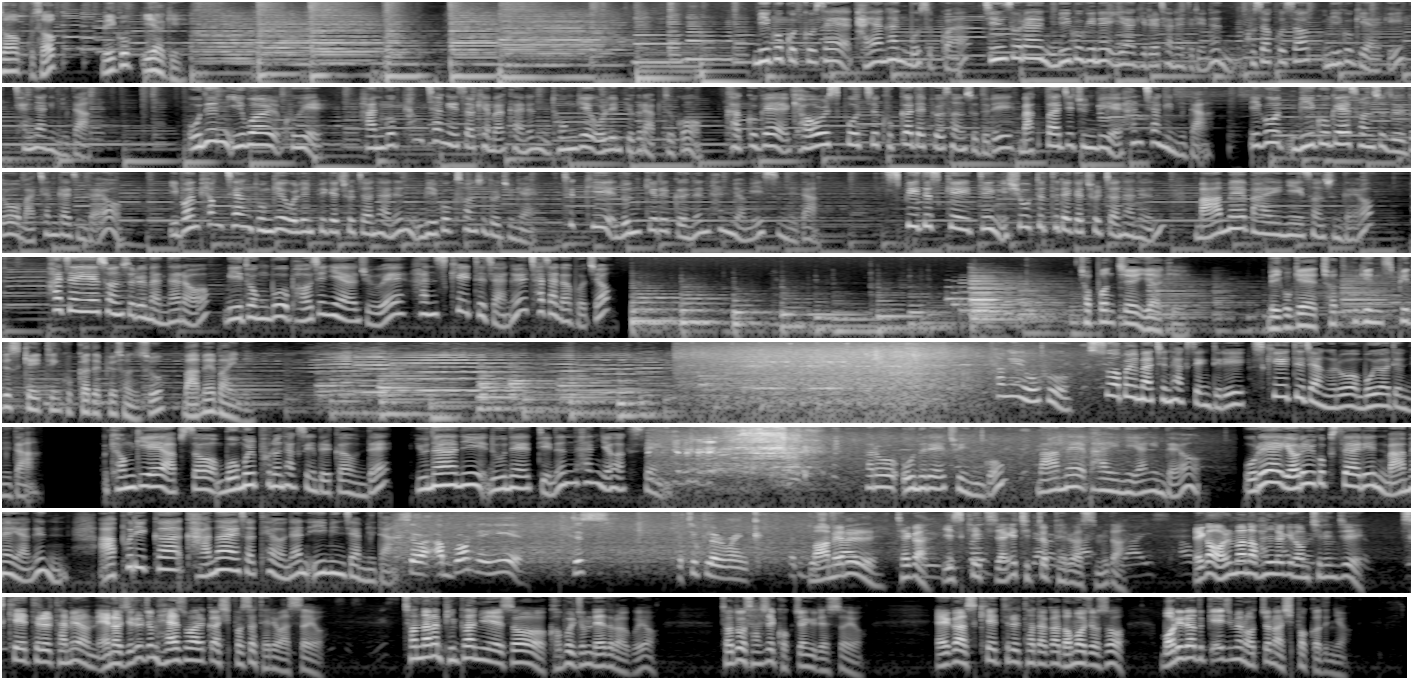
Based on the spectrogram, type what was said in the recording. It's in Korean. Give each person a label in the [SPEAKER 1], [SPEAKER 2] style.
[SPEAKER 1] 구석구석 미국 이야기
[SPEAKER 2] 미국 곳곳의 다양한 모습과 진솔한 미국인의 이야기를 전해드리는 구석구석 미국 이야기 장량입니다. 오는 2월 9일 한국 평창에서 개막하는 동계 올림픽을 앞두고 각국의 겨울 스포츠 국가대표 선수들이 막바지 준비에 한창입니다. 이곳 미국의 선수들도 마찬가지인데요. 이번 평창 동계올림픽에 출전하는 미국 선수들 중에 특히 눈길을 끄는 한 명이 있습니다. 스피드 스케이팅 쇼트트랙에 출전하는 마메 바이니 선수인데요. 화제의 선수를 만나러 미동부 버지니아주의 한 스케이트장을 찾아가 보죠.
[SPEAKER 1] 첫 번째 이야기 미국의 첫 흑인 스피드 스케이팅 국가대표 선수 마메 바이니
[SPEAKER 2] 평일 오후 수업을 마친 학생들이 스케이트장으로 모여듭니다. 경기에 앞서 몸을 푸는 학생들 가운데 유난히 눈에 띄는 한 여학생. 바로 오늘의 주인공 마메 바이니 양인데요. 올해 17살인 마메 양은 아프리카 가나에서 태어난 이민자입니다.
[SPEAKER 3] So I brought her here. This particular rink.
[SPEAKER 4] 마메를 제가 이 스케이트장에 직접 데려왔습니다. 애가 얼마나 활력이 넘치는지 스케이트를 타면 에너지를 좀 해소할까 싶어서 데려왔어요. 첫날은 빙판 위에서 겁을 좀 내더라고요. 저도 사실 걱정이 됐어요. 애가 스케이트를 타다가 넘어져서 머리라도 깨지면 어쩌나 싶었거든요.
